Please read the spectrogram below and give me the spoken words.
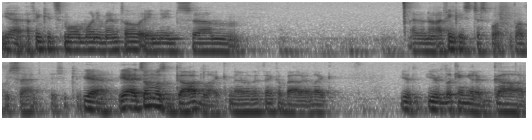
Yeah, I think it's more monumental in its um I don't know. I think it's just what what we said basically. Yeah, yeah. It's almost godlike now when I think about it. Like, you're you're looking at a god.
